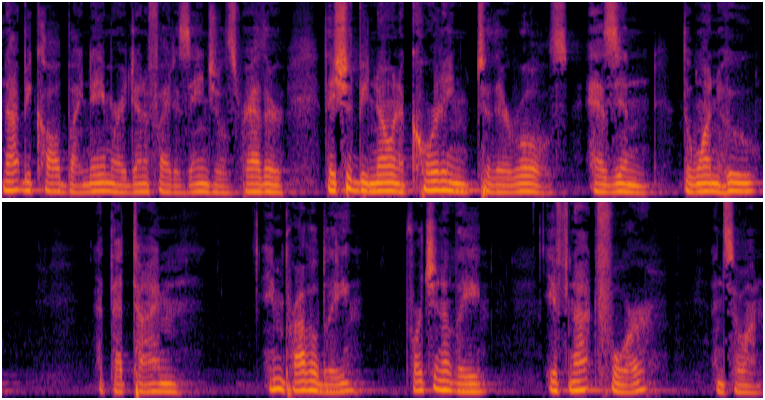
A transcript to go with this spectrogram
not be called by name or identified as angels. Rather, they should be known according to their roles, as in the one who, at that time, improbably, fortunately, if not for, and so on.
